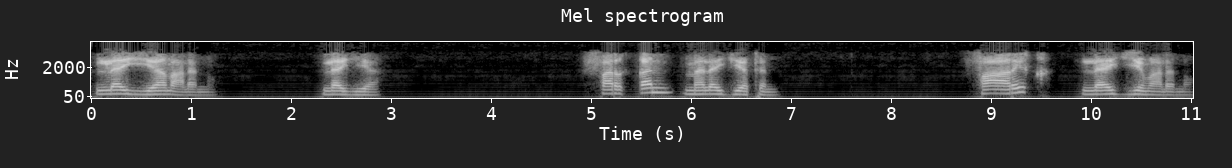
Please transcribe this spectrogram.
ለየ ማለት ነው ለየ። ፈርቀን መለየትን። ፋሪቅ ለይ ማለት ነው።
